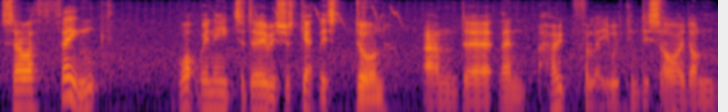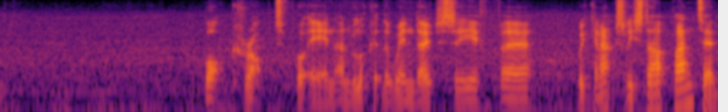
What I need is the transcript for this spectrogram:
So I think what we need to do is just get this done and uh, then hopefully we can decide on what crop to put in and look at the window to see if uh, we can actually start planting.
